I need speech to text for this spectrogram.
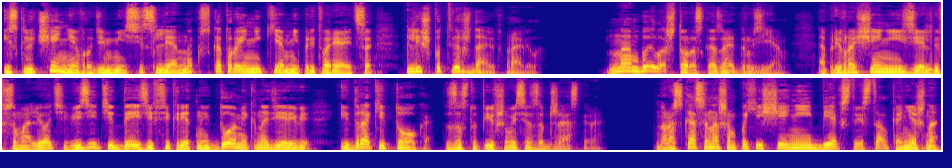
Исключения, вроде миссис Леннокс, которая никем не притворяется, лишь подтверждают правила. Нам было что рассказать друзьям. О превращении Зельды в самолете, визите Дейзи в секретный домик на дереве и драке Тока, заступившегося за Джаспера. Но рассказ о нашем похищении и бегстве стал, конечно,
